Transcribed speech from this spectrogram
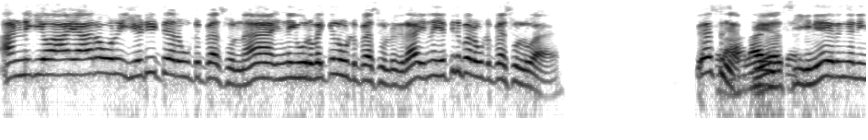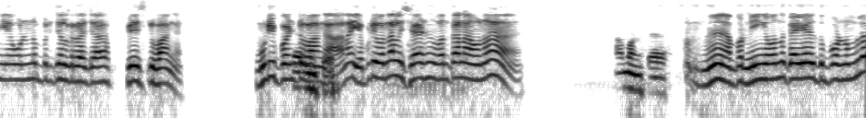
அன்னைக்கு யாரோ ஒரு எடிட்டர் விட்டு பேச சொன்னேன் இன்னைக்கு ஒரு வக்கீல் விட்டு பேச சொல்லுகிற இன்னும் எத்தனை பேரை விட்டு பேச சொல்லுவ? பேசுங்க. பேசிக்கினே இருங்க நீங்க. ஒண்ணும் பிரச்சனை ராஜா. பேசிட்டு வாங்க. முடிவு பண்ணிட்டு வாங்க. ஆனா எப்படி வந்தாலும் ஸ்டேஷன் வந்தானே அவனு ஆமாங்க சார். அப்புறம் நீங்க வந்து கையெழுத்து போடணும்ல?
